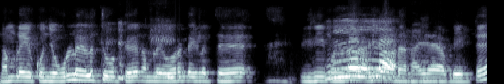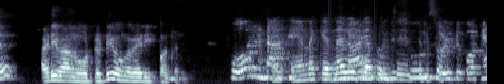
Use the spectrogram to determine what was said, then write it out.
நம்மளை கொஞ்சம் உள்ள இழுத்து விட்டு நம்மளை உருண்டை இழுத்து இனி கொஞ்ச நேரம் அடி. வாட நாய அப்படின்ட்டு அடி வாங்க விட்டுட்டு இவங்க வேடிக்கை நான். எனக்கு என்ன வீட்டுல கொஞ்சம். சொல்லிட்டு போங்க.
